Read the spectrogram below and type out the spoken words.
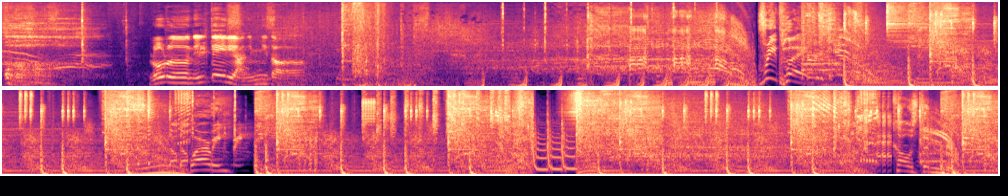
오. 어. 롤은 1대1이 아닙니다. replay. Don't worry. Close the music.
